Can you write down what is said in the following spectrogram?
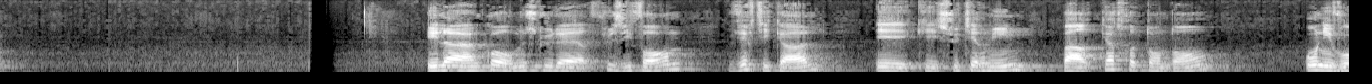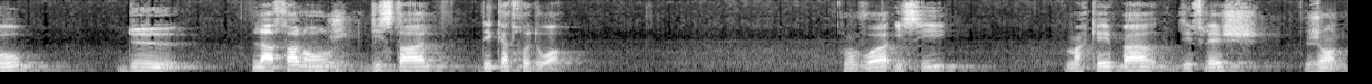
Il a un corps musculaire fusiforme, vertical et qui se termine par quatre tendons au niveau de la phalange distale des quatre doigts. On voit ici marqué par des flèches jaunes.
